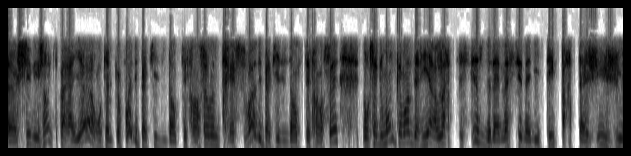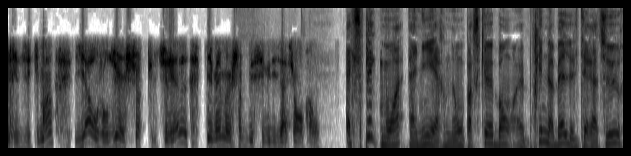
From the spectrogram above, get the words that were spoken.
euh, chez les gens qui, par ailleurs, ont quelquefois des papiers d'identité français, ou même très souvent des papiers d'identité français. Donc, ça nous montre comment, derrière l'artifice de la nationalité partagée juridiquement, il y a aujourd'hui un choc culturel qui est même un choc des civilisations en France. Explique-moi, Annie Ernaux, parce que, bon, euh, prix Nobel de littérature,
